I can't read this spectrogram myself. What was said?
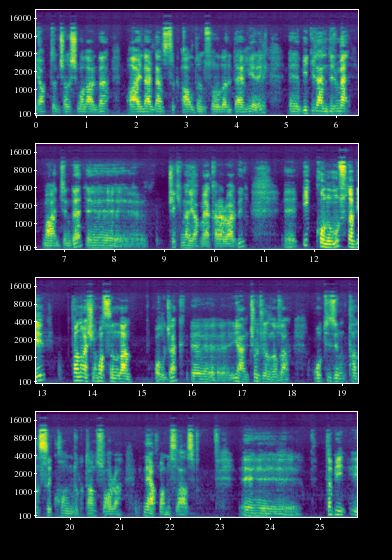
yaptığım çalışmalarda ailelerden sık aldığım soruları derleyerek e, bilgilendirme mahiyetinde e, çekimler yapmaya karar verdik. E, ilk konumuz tabii tanı aşamasından olacak. E, yani çocuğunuza otizm tanısı konduktan sonra ne yapmamız lazım? E, tabii e,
